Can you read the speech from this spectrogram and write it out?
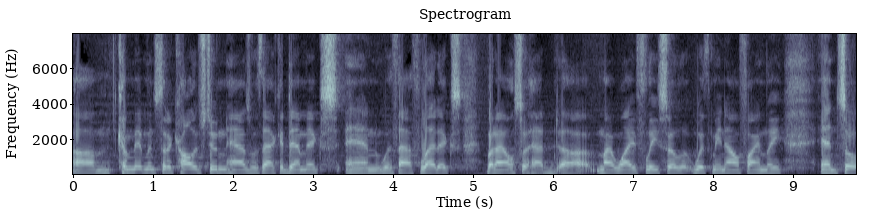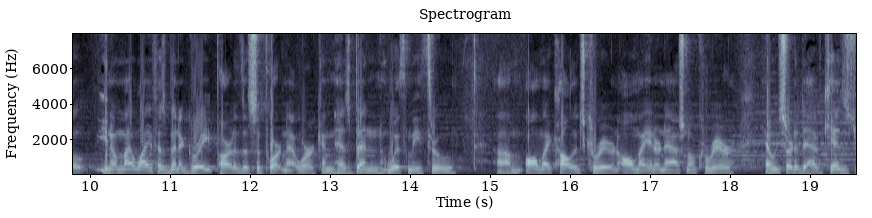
um, commitments that a college student has with academics and with athletics, but I also had uh, my wife Lisa with me now finally. And so, you know, my wife has been a great part of the support network and has been with me through um, all my college career and all my international career. And we started to have kids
